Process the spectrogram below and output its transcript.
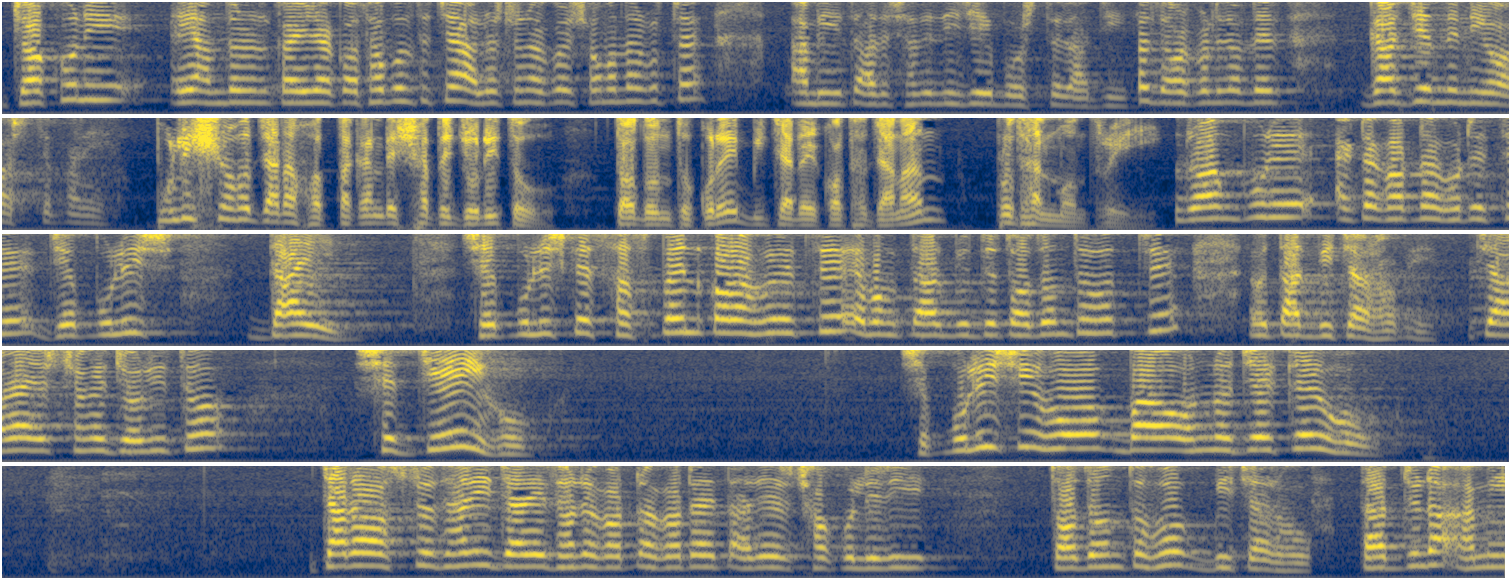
যখনই এই আন্দোলনকারীরা কথা বলতে চায় আলোচনা করে সমাধান করতে চায় আমি তাদের সাথে নিজেই বসতে রাজি। দরকার হলে তাদের গার্জিয়ানদের নিয়েও আসতে পারে। পুলিশ সহ যারা হত্যাকাণ্ডের সাথে জড়িত তদন্ত করে বিচারের কথা জানান প্রধানমন্ত্রী। রংপুরে একটা ঘটনা ঘটেছে যে পুলিশ দায়ী। সেই পুলিশকে সাসপেন্ড করা হয়েছে এবং তার বিরুদ্ধে তদন্ত হচ্ছে এবং তার বিচার হবে। যারা এর সঙ্গে জড়িত সে যেই হোক সে পুলিশই হোক বা অন্য যে কেউ হোক যারা অস্ত্রধারী, যারা এই ধরনের ঘটনা ঘটায়, তাদের সকলেরই তদন্ত হোক, বিচার হোক। তার জন্য আমি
